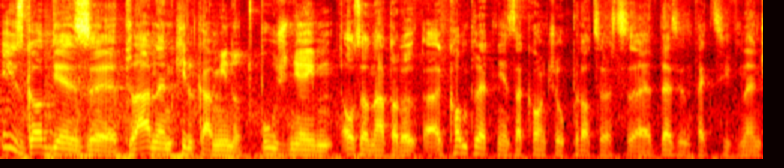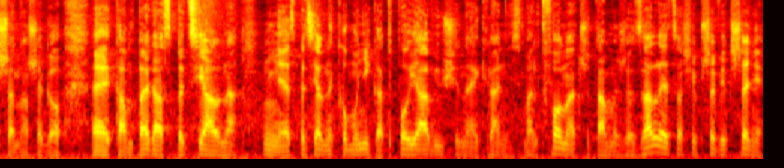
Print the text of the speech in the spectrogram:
I zgodnie z planem, kilka minut później ozonator e, kompletnie zakończył proces e, dezynfekcji wnętrza naszego e, kampera. Specjalna, mm, specjalny komunikat pojawił się na ekranie smartfona. Czytamy, że zaleca się przewietrzenie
